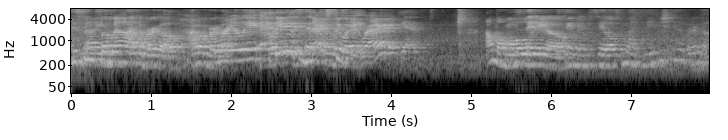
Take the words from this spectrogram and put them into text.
You seem so much like a Virgo. I'm a Virgo. Really? I think it's next to it, right? Yes. I'm a whole Leo. Salmon potatoes. I'm like, maybe she's a Virgo.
